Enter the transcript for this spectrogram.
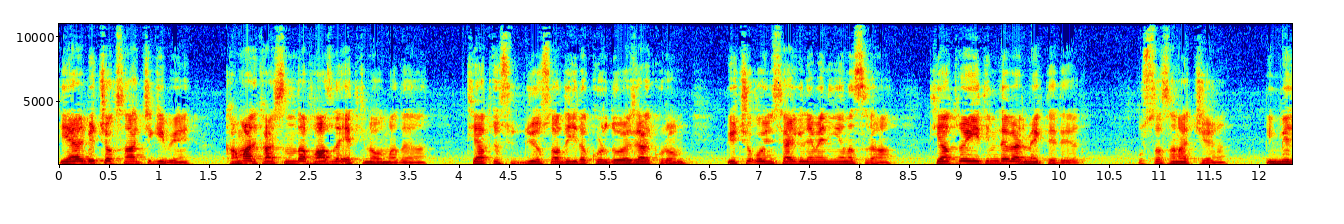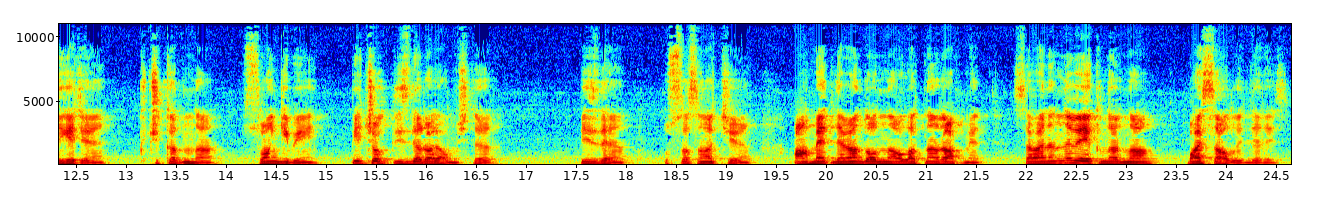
diğer birçok sanatçı gibi kamera karşısında fazla etkin olmadı. Tiyatro stüdyosu adıyla kurduğu özel kurum birçok oyun sergilemenin yanı sıra tiyatro eğitimi de vermektedir. Usta sanatçı, Binbir Gece, Küçük Kadınlar, Son gibi birçok dizide rol almıştır. Biz de usta sanatçı Ahmet Levendoğlu'na Allah'tan rahmet, sevenlerine ve yakınlarına başsağlığı dileriz.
